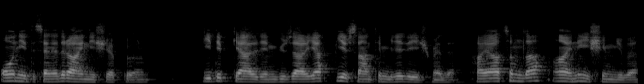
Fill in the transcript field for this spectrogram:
17 senedir aynı iş yapıyorum. Gidip geldiğim güzergah bir santim bile değişmedi. Hayatım da aynı işim gibi.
